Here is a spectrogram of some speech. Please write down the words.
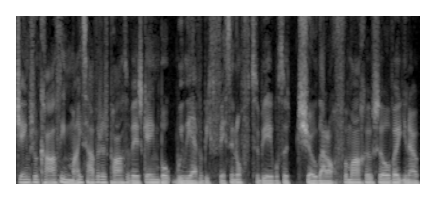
James McCarthy might have it as part of his game, but will he ever be fit enough to be able to show that off for Marco Silva? You know,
